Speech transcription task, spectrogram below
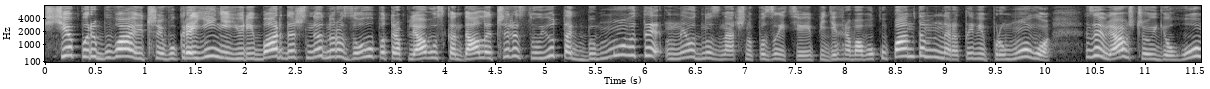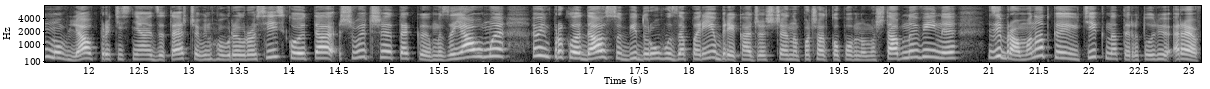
ще перебуваючи в Україні, Юрій Бардаш неодноразово потрапляв у скандали через свою, так би мовити, неоднозначну позицію і підігравав окупантам наративі про мову. Заявляв, що його, мовляв, притісняють за те, що він говорив російською, та швидше такими заявами він прокладав собі дорогу за перебрік, адже ще на початку повномасштабної війни зібрав манатки і втік на територію РФ.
